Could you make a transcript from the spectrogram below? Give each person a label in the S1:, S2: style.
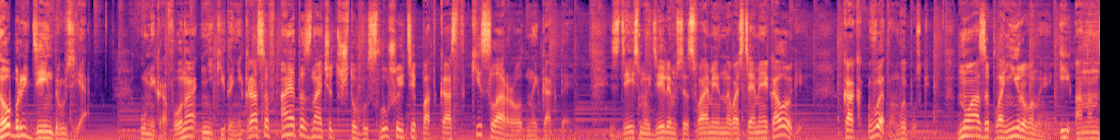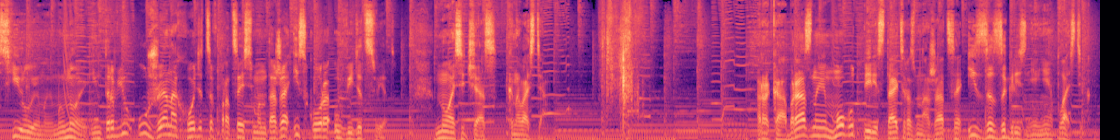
S1: Добрый день, друзья! У микрофона Никита Некрасов, а это значит, что вы слушаете подкаст «Кислородный коктейль». Здесь мы делимся с вами новостями экологии, как в этом выпуске. Ну а запланированные и анонсируемые мною интервью уже находятся в процессе монтажа и скоро увидят свет. Ну а сейчас к новостям. Ракообразные могут перестать размножаться из-за загрязнения пластика.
